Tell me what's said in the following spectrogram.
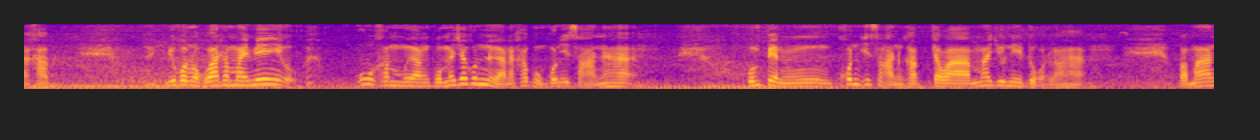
นะครับ มีคนบอกว่าทำไมไม่ อู้คำเมือง ผมไม่ใช่คนเหนือนะครับ ผมคนอีสานนะฮะผมเป็นคนอีสานครับ แต่ว่ามาอยู่นี่โดดแล้วฮะประมาณ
